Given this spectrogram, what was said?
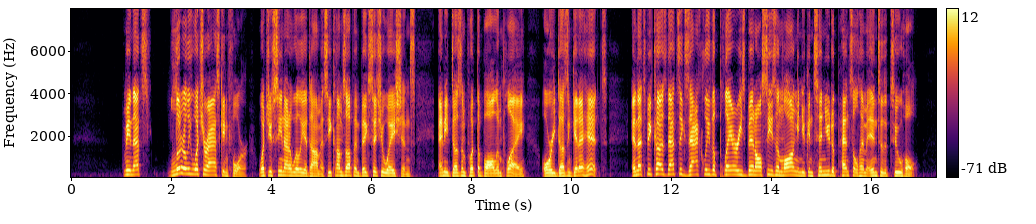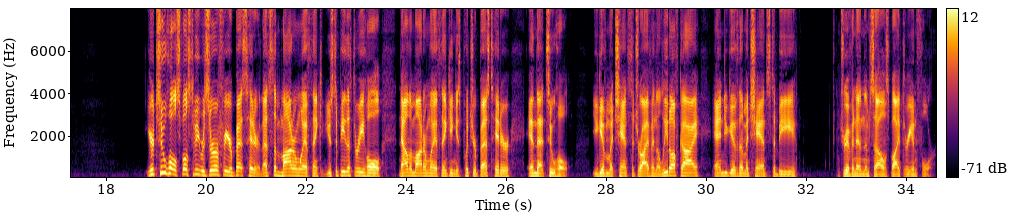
I mean, that's literally what you're asking for, what you've seen out of Willie Adames. He comes up in big situations and he doesn't put the ball in play or he doesn't get a hit. And that's because that's exactly the player he's been all season long, and you continue to pencil him into the two hole. Your two hole is supposed to be reserved for your best hitter. That's the modern way of thinking. Used to be the three hole. Now the modern way of thinking is put your best hitter in that two hole. You give them a chance to drive in the leadoff guy, and you give them a chance to be driven in themselves by three and four.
